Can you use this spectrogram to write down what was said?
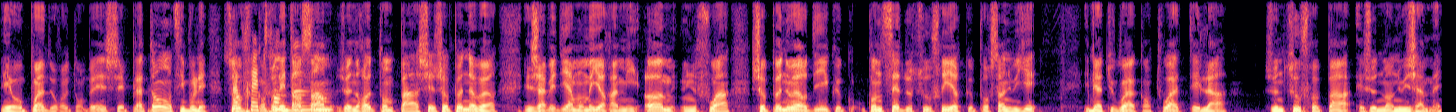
et au point de retomber chez Platon, si vous voulez. Sauf Après quand on est 32 ans. ensemble, je ne retombe pas chez Schopenhauer. Et j'avais dit à mon meilleur ami homme une fois, Schopenhauer dit que qu'on ne sait de souffrir que pour s'ennuyer. Eh bien, tu vois, quand toi, tu es là, je ne souffre pas et je ne m'ennuie jamais.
